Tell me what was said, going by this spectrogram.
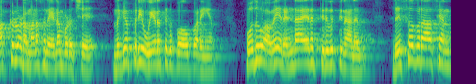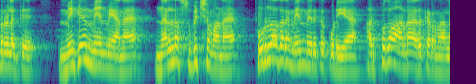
மக்களோட மனசில் இடம் பிடிச்சி மிகப்பெரிய உயரத்துக்கு போக போகிறீங்க பொதுவாகவே ரெண்டாயிரத்தி இருபத்தி நாலு ரிஷபராசி அன்பர்களுக்கு மிக மேன்மையான நல்ல சுபிட்சமான பொருளாதார மேன்மை இருக்கக்கூடிய அற்புதம் ஆண்டாக இருக்கிறதுனால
